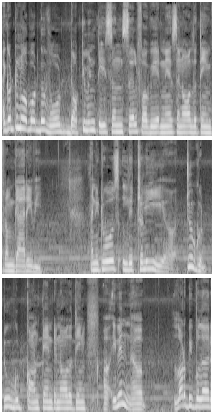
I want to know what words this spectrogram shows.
I got to know about the word documentation, self awareness, and all the thing from Gary Vee. And it was literally uh, too good, too good content and all the thing. Uh, even uh, a lot of people are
